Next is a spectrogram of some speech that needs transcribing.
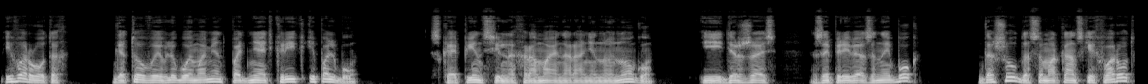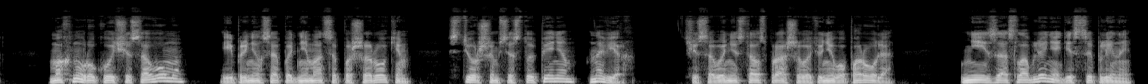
и воротах, готовые в любой момент поднять крик и пальбу. Скопин, сильно хромая на раненую ногу и держась за перевязанный бок, дошел до самаркандских ворот, махнул рукой часовому и принялся подниматься по широким, стершимся ступеням наверх. Часовой не стал спрашивать у него пароля, не из-за ослабления дисциплины,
